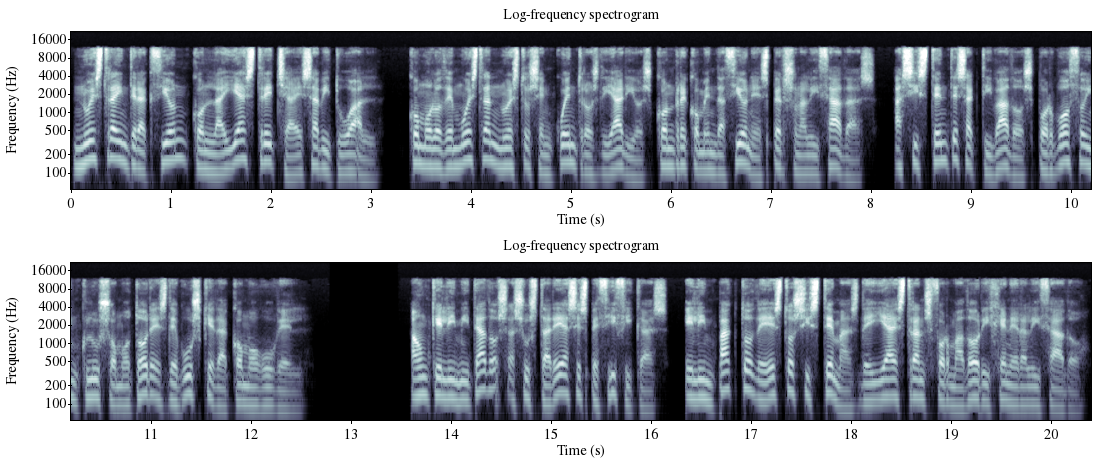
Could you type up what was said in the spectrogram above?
Nuestra interacción con la IA estrecha es habitual, como lo demuestran nuestros encuentros diarios con recomendaciones personalizadas, asistentes activados por voz o incluso motores de búsqueda como Google. Aunque limitados a sus tareas específicas, el impacto de estos sistemas de IA es transformador y generalizado.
